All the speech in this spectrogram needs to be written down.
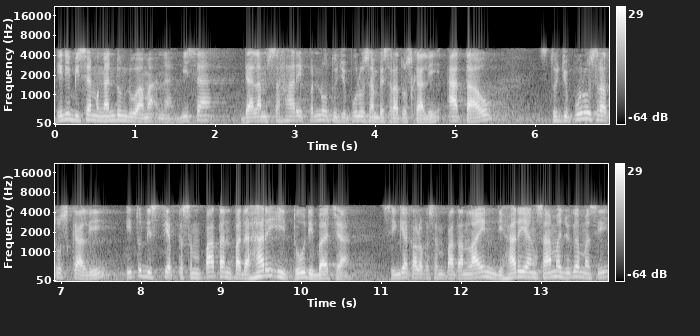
ini bisa mengandung dua makna. Bisa dalam sehari penuh 70 sampai 100 kali atau 70 100 kali itu di setiap kesempatan pada hari itu dibaca. Sehingga kalau kesempatan lain di hari yang sama juga masih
